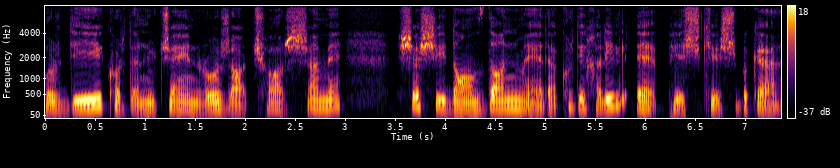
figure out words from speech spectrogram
کردی کرتنوچین روژا چارشمه ششی دانزدان میده. کردی خلیل پیشکش بکه.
